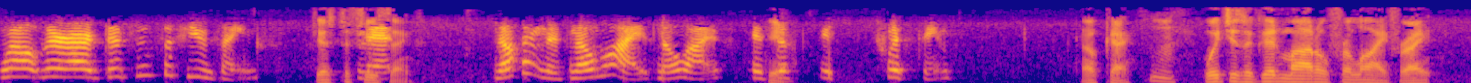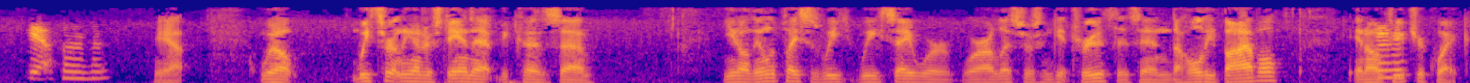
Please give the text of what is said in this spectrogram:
well, there are there's just a few things. Just a few Yeah. things. Nothing. There's no lies. No lies. It's Yeah. just it's twisting. Okay. Hmm. Which is a good motto for life, right? Yeah. Mm-hmm. Yeah. Well, we certainly understand that because, um, you know, the only places we, we say where, where our listeners can get truth is in the Holy Bible and on Mhm. Future Quake.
